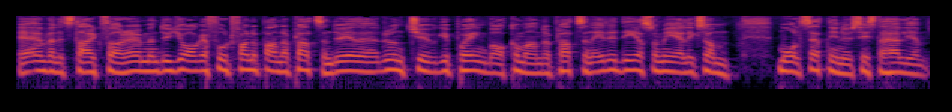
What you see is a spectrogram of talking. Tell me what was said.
Eh, en väldigt stark förare, men du jagar fortfarande på andra platsen. Du är runt 20 poäng bakom andra platsen. Är det det som är liksom målsättningen nu sista helgen?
